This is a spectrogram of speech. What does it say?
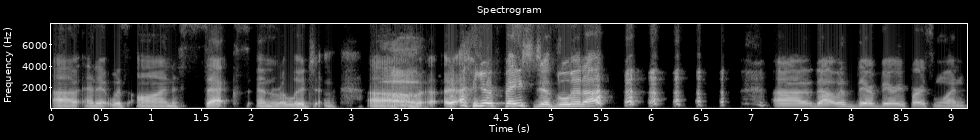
uh, and it was on sex and religion. Uh, oh. Your face just lit up. Uh, that was their very first one.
